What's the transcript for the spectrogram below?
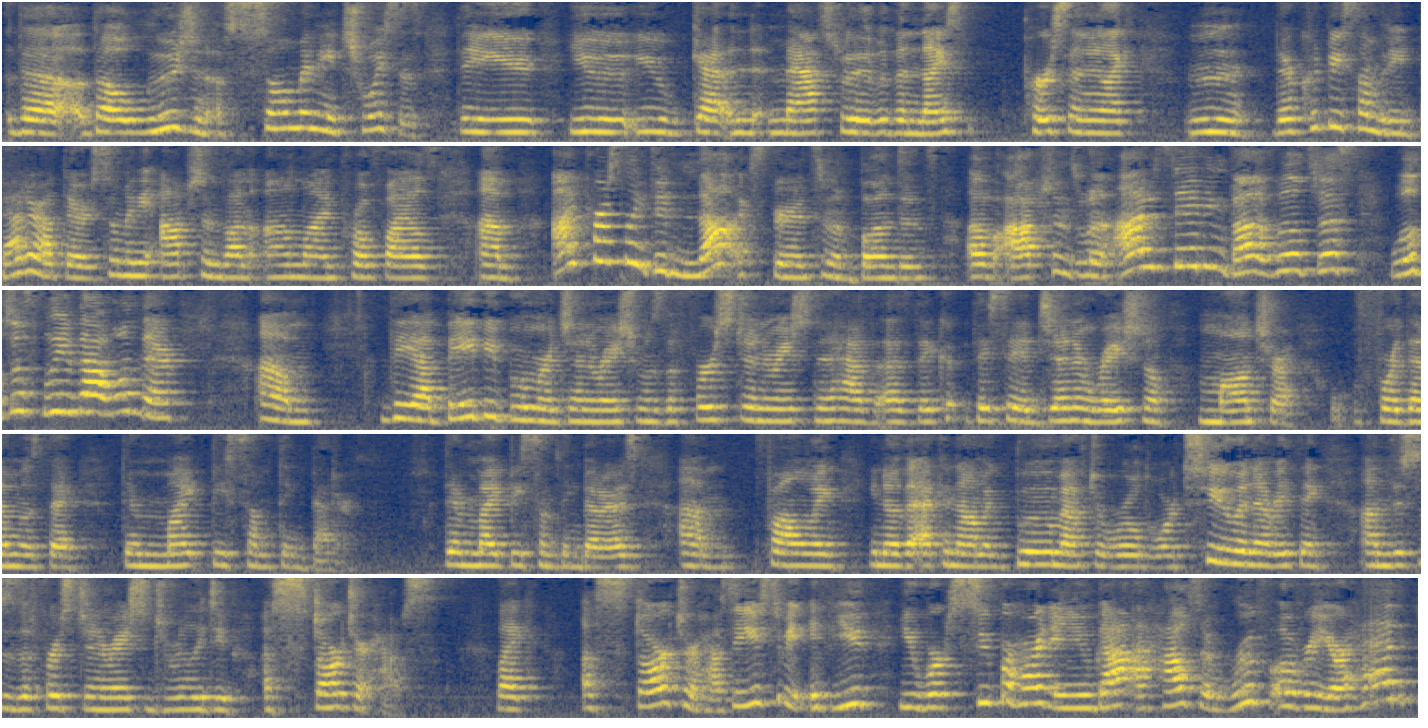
the the illusion of so many choices that you you you get matched with with a nice person and you're like mm, there could be somebody better out there. So many options on online profiles. Um, I personally did not experience an abundance of options when I was dating, but we'll just we'll just leave that one there. Um, the uh, baby boomer generation was the first generation to have, as they they say, a generational mantra for them was that there might be something better there might be something better. As um, following, you know, the economic boom after World War II and everything, um, this was the first generation to really do a starter house, like a starter house. It used to be if you you worked super hard and you got a house, a roof over your head,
